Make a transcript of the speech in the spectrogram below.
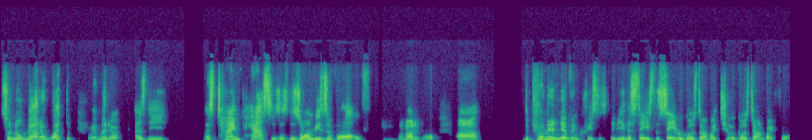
So no matter what, the perimeter as the as time passes, as the zombies evolve, or not evolve, uh, the perimeter never increases. It either stays the same or goes down by two or goes down by four.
